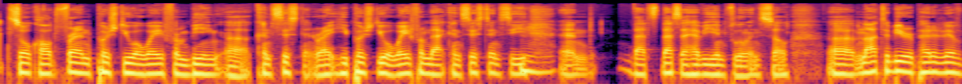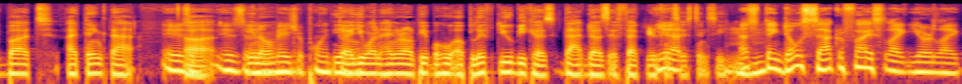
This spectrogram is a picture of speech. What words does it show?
uh, so-called friend pushed you away from being uh, consistent right he pushed you away from that consistency Mm. and that's that's a heavy influence so uh, not to be repetitive but i think that is Uh, a, is you a know, major point. yeah though. you want to hang around people who uplift you because that does affect your Yeah. consistency That's the Mhm. thing. Don't sacrifice like your like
